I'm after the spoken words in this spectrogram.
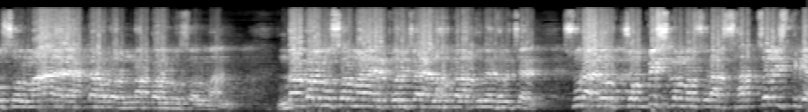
মুসলমান আর একটা হলো নকল মুসলমান। নকল মুসলমানের পরিচয় আল্লাহ তাআলা তুলে ধরেছেন। সূরা নূর 24 নম্বর, সূরা 47 থেকে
